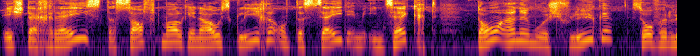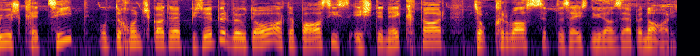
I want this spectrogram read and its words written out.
ist der Kreis, das Saftmal genau das gleiche und das sagt im Insekt, da musst du fliegen, so verlierst du keine Zeit und dann kommst du gerade etwas über, weil da an der Basis ist der Nektar, Zuckerwasser, das heisst nichts als eben Nahrung.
